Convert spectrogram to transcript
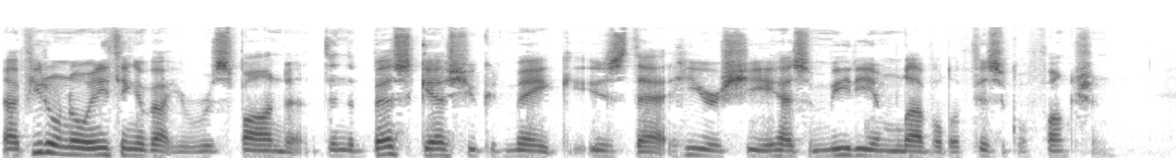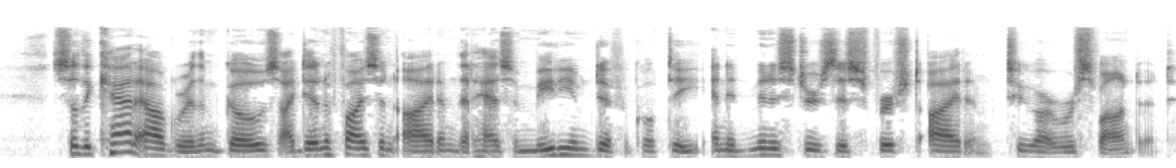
Now, if you don't know anything about your respondent, then the best guess you could make is that he or she has a medium level of physical function. So the CAT algorithm goes, identifies an item that has a medium difficulty, and administers this first item to our respondent.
